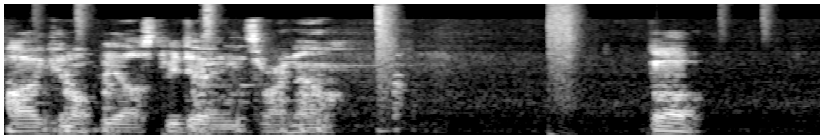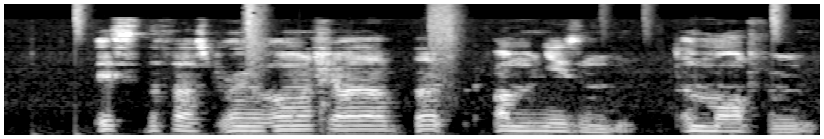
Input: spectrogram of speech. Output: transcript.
I cannot be asked to be doing this right now. But, this is the first Ring of Honor show, but I'm using a mod from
